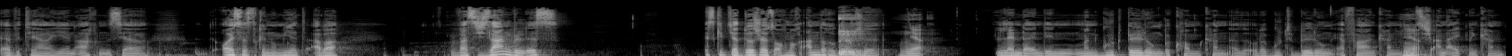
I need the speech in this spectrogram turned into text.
äh, RWTH hier in Aachen ist ja äußerst renommiert, aber was ich sagen will ist, es gibt ja durchaus auch noch andere gute Ne? Ja. Länder, in denen man gut Bildung bekommen kann, also oder gute Bildung erfahren kann Ja. und sich aneignen kann.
